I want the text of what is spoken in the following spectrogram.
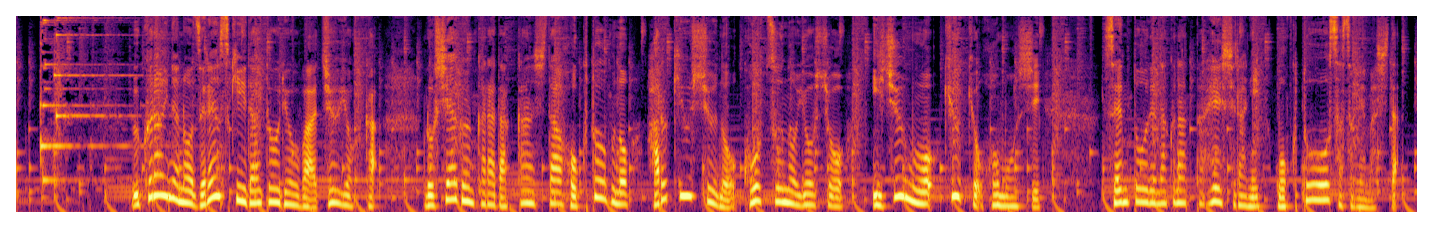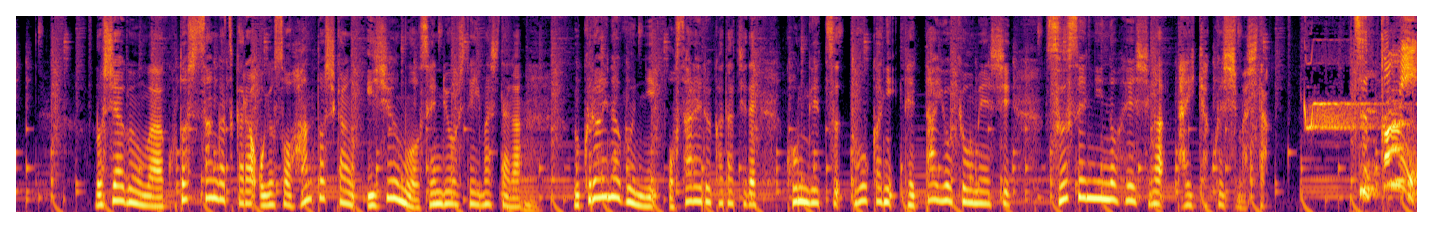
ウクライナのゼレンスキー大統領は14日ロシア軍から奪還した北東部のハルキウ州の交通の要衝イジュームを急遽訪問し戦闘で亡くなった兵士らに黙祷を捧げました。ロシア軍は今年3月からおよそ半年間イジュームを占領していましたが、ウクライナ軍に押される形で今月10日に撤退を表明し数千人の兵士が退却しました、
